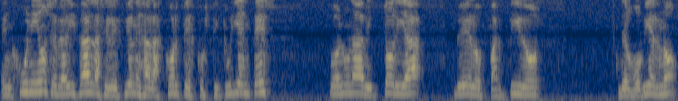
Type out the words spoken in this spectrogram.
En junio se realizan las elecciones a las Cortes Constituyentes con una victoria de los partidos del gobierno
